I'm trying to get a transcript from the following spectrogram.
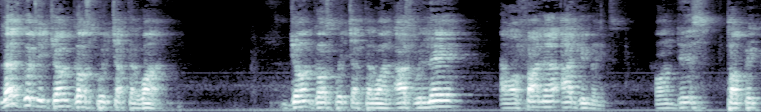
let's go to John Gospel chapter 1. John Gospel chapter 1, as we lay our final argument on this topic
